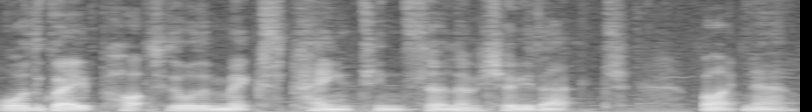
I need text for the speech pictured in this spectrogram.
all the grey pots with all the mixed painting, so let me show you that right now.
